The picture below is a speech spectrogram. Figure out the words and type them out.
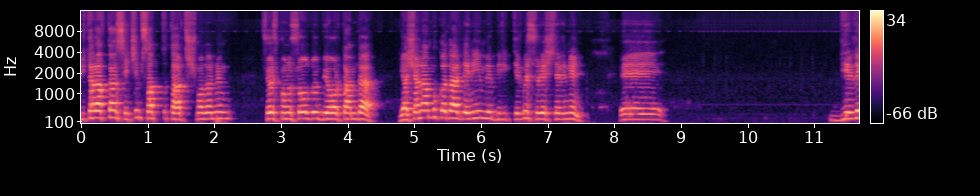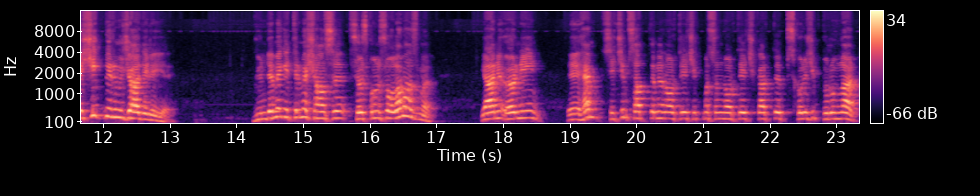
bir taraftan seçim sattı tartışmalarının söz konusu olduğu bir ortamda yaşanan bu kadar deneyim ve biriktirme süreçlerinin e, birleşik bir mücadeleyi gündeme getirme şansı söz konusu olamaz mı? Yani örneğin e, hem seçim sattığının ortaya çıkmasının ortaya çıkarttığı psikolojik durumlar,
